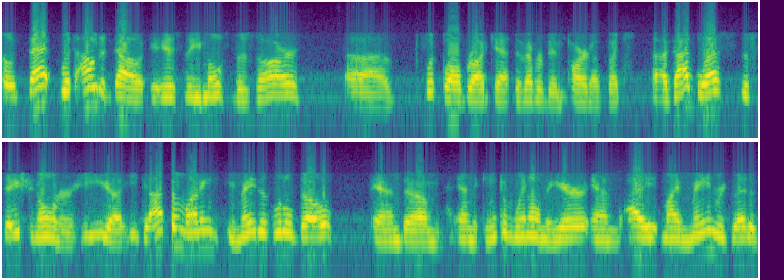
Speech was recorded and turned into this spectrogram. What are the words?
so that without a doubt is the most bizarre uh, football broadcast I've ever been part of. But uh, God bless the station owner. He uh, he got the money. He made his little dough and um, and the game went on the air. And I my main regret is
